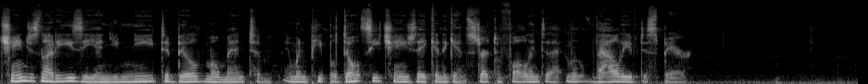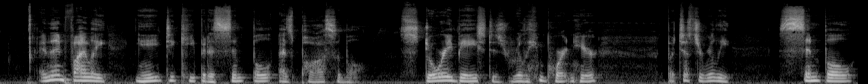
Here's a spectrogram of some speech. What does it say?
change is not easy and you need to build momentum. And when people don't see change, they can again start to fall into that little valley of despair. And then finally, you need to keep it as simple as possible. Story based is really important here, but just a really simple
